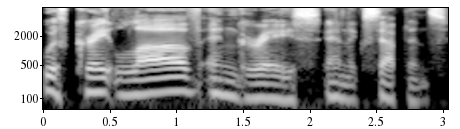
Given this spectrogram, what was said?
with great love and grace and acceptance.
